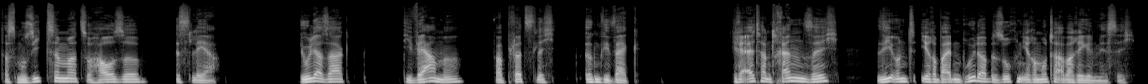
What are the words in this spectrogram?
Das Musikzimmer zu Hause ist leer. Julia sagt, die Wärme war plötzlich irgendwie weg. Ihre Eltern trennen sich, sie und ihre beiden Brüder besuchen ihre Mutter aber regelmäßig.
